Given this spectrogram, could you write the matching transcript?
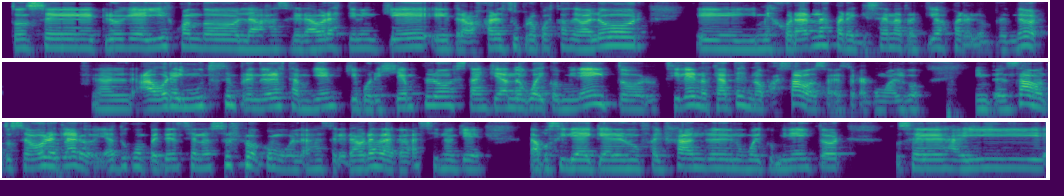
Entonces, creo que ahí es cuando las aceleradoras tienen que eh, trabajar en sus propuestas de valor eh, y mejorarlas para que sean atractivas para el emprendedor final, ahora hay muchos emprendedores también que, por ejemplo, están quedando en Y Combinator, chilenos, que antes no pasaba, eso era como algo impensado. Entonces ahora, claro, ya tu competencia no es solo como las aceleradoras de acá, sino que la posibilidad de quedar en un 500, en un Y Combinator. Entonces ahí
